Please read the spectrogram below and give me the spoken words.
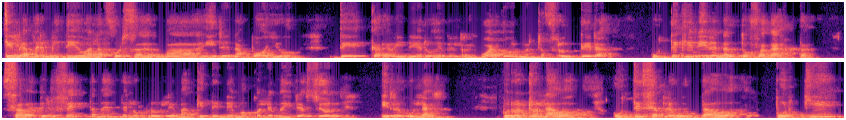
que le ha permitido a las Fuerzas Armadas ir en apoyo de carabineros en el resguardo de nuestras fronteras. Usted que vive en Antofagasta sabe perfectamente los problemas que tenemos con la migración irregular. Por otro lado, usted se ha preguntado por qué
